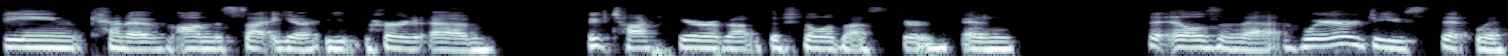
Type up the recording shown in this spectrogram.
being kind of on the side? You know, you heard um, we've talked here about the filibuster and the ills of that. Where do you sit with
